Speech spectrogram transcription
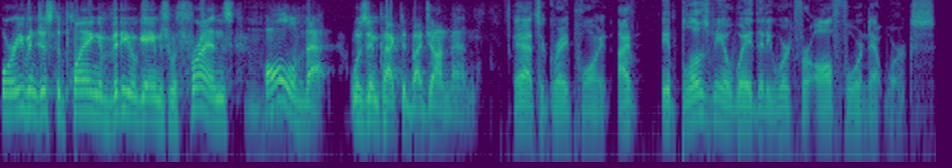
or even just the playing of video games with friends. Mm-hmm. All of that was impacted by John Madden. Yeah, it's a great point. I it blows me away that he worked for all four networks.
